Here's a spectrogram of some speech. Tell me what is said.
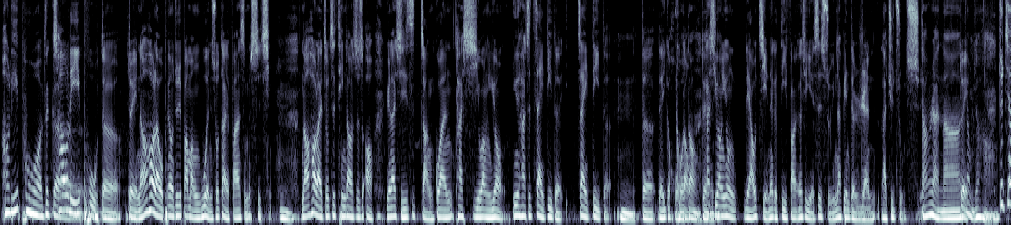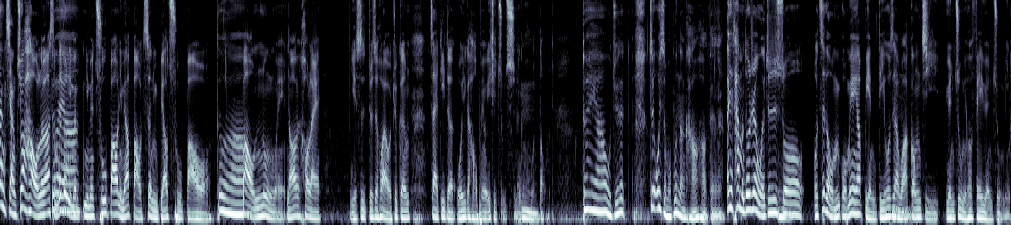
好离谱哦，这个超离谱的。对。然后后来我朋友就去帮忙问，说到底发生什么事情。嗯。然后后来就是听到就是哦，原来其实是长官他希望用，因为他是在地的。在地的，嗯的的一个活动，活动他希望用了解那个地方，而且也是属于那边的人来去主持。当然啦、这样比较好，就这样讲就好了啊。什么叫做你们你们出包，你们要保证，你们不要出包哦。对啊，暴怒哎、欸，然后后来也是，就是后来我就跟在地的我一个好朋友一起主持那个活动。嗯、对啊，我觉得这为什么不能好好的？而且他们都认为就是说、嗯、我这个我们我们也要贬低，或者要我要攻击原住民或非原住民。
